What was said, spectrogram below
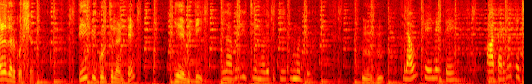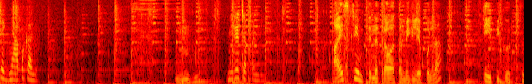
అనదర్ క్వశ్చన్ తీపి గుర్తులంటే ఏమిటి? లవర్ ఇచ్చే మొదటి తీపి ముద్దు. లవ్ ఫెయిల్ అయితే ఆ తర్వాత వచ్చే జ్ఞాపకాలు. మీరే చెప్పండి. ఐస్ క్రీమ్ తిన్న తర్వాత మిగిలే పుల్ల తీపి గుర్తు.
